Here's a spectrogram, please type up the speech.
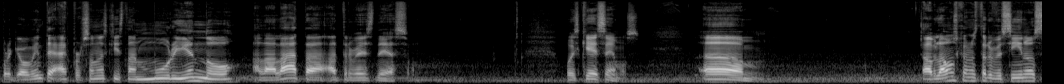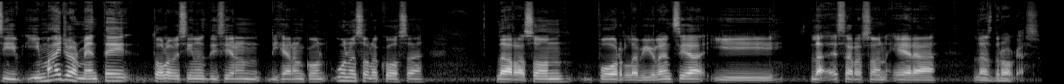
Porque obviamente hay personas que están muriendo a la lata a través de eso. Pues, ¿qué hacemos? Um, hablamos con nuestros vecinos y, mayormente todos los vecinos dijeron, dijeron con una sola cosa la razón por la violencia y esa razón era las drogas.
